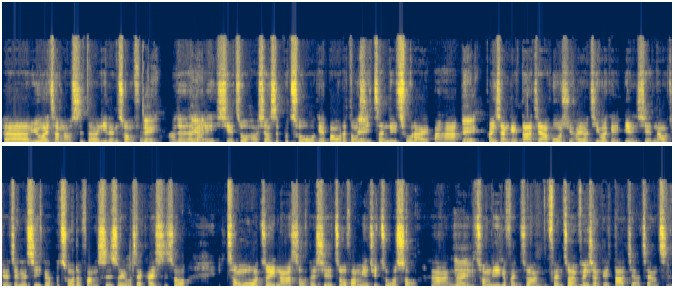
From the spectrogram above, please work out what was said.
呃，余维畅老师的一人创富，对。然后就是他说，哎，写作好像是不错，我可以把我的东西整理出来，把它对分享给大家，或许还有机会可以变现。那我觉得这个是一个不错的方式，所以我才开始说。从我最拿手的写作方面去着手，那来创立一个粉砖，粉砖分享给大家这样子。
